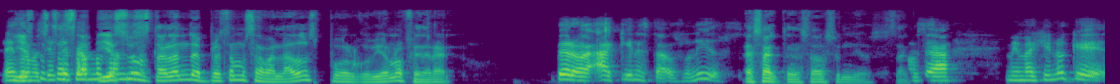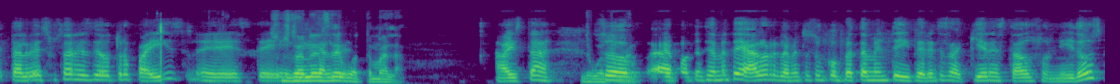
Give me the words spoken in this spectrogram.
la información y esto, está, y esto se está hablando de préstamos avalados por gobierno federal pero aquí en Estados Unidos. Exacto, en Estados Unidos. O sea, me imagino que tal vez Susan es de otro país. Este, Susan es de Guatemala. Ahí está. Eh, potencialmente ya los reglamentos son completamente diferentes aquí en Estados Unidos,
